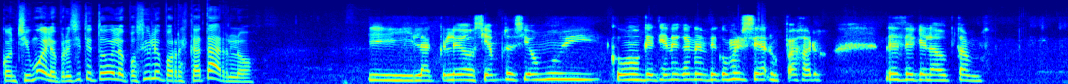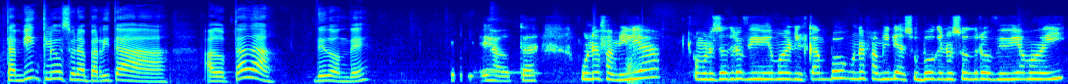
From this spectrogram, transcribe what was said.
con Chimuelo, pero hiciste todo lo posible por rescatarlo. Y la Cleo siempre ha sido muy como que tiene ganas de comerse a los pájaros desde que la adoptamos. ¿También Cleo es una perrita adoptada? ¿De dónde? Es adoptada. Una familia, como nosotros vivimos en el campo, una familia supo que nosotros vivíamos ahí,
